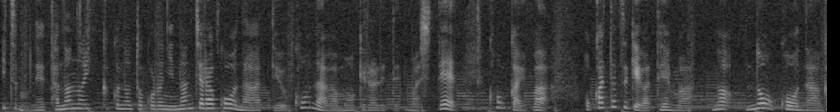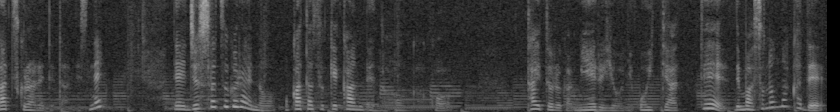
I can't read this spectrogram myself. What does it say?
いつもね棚の一角のところになんちゃらコーナーっていうコーナーが設けられてまして今回はお片付けがテーマののコーナーが作られてたんですね。で10冊ぐらいのお片付け関連の本がこうタイトルが見えるように置いてあってで、まあ、その中で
